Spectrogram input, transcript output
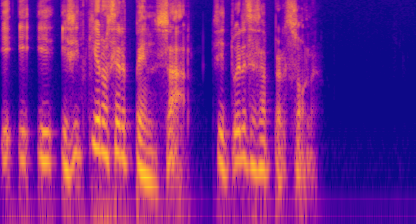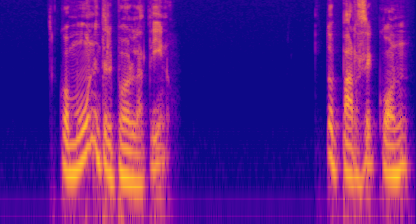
Y, y, y, quiero hacer pensar, si tú eres esa persona común entre el pueblo latino, toparse con,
